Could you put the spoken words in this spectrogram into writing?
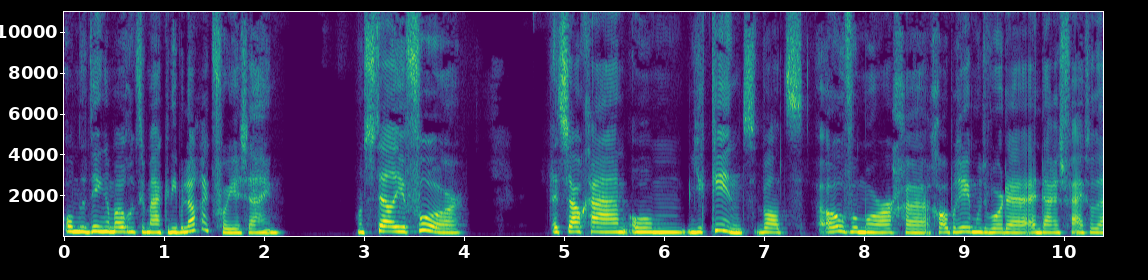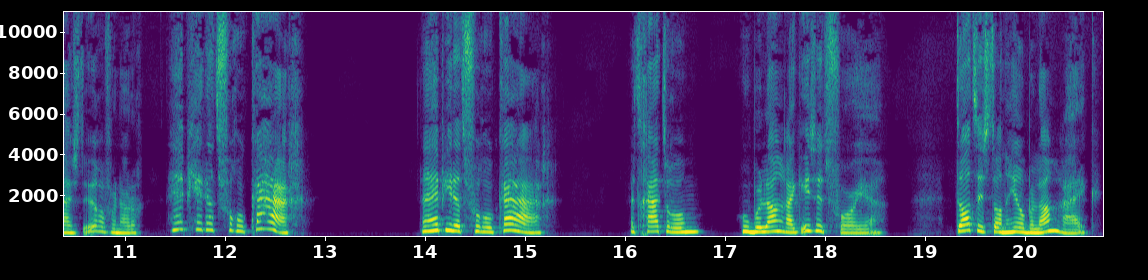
om de dingen mogelijk te maken die belangrijk voor je zijn. Want stel je voor, het zou gaan om je kind, wat overmorgen geopereerd moet worden en daar is 50.000 euro voor nodig. Dan heb jij dat voor elkaar. Dan heb je dat voor elkaar. Het gaat erom Hoe belangrijk is het voor je? Dat is dan heel belangrijk.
